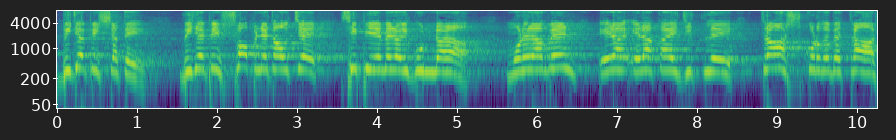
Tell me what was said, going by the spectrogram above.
বিজেপির সাথে। বিজেপির সব নেতা হচ্ছে সিপিএমের ওই গুন্ডারা। মনে রাখবেন, এরা এলাকায় জিতলে ত্রাস করে দেবে, ত্রাস।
